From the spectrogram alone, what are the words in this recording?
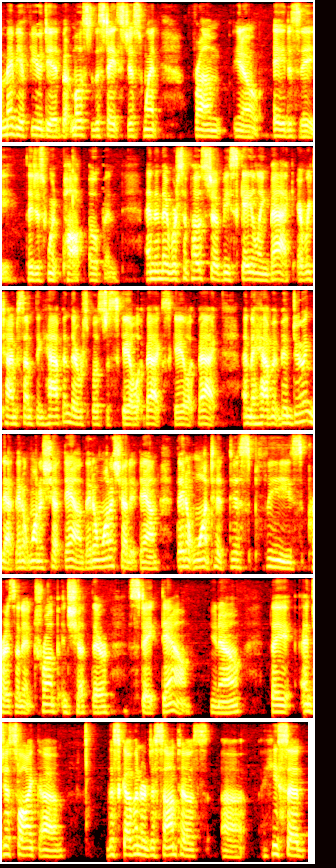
maybe a few did, but most of the states just went from, you know, A to Z. They just went pop open. And then they were supposed to be scaling back. Every time something happened, they were supposed to scale it back, scale it back. And they haven't been doing that. They don't want to shut down. They don't want to shut it down. They don't want to displease President Trump and shut their state down, you know? They, and just like uh, this Governor DeSantis, uh, he said,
